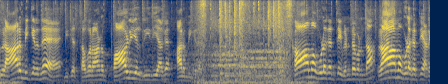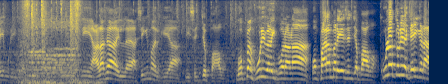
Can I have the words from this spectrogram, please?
இவர் ஆரம்பிக்கிறத மிக தவறான பாலியல் ரீதியாக ஆரம்பிக்கிறார். காம உலகத்தை வென்றவன் தான் ராம உலகத்தை அடைய முடியுங்கிற நீ அழகா இல்ல அசிங்கமா இருக்கியா? நீ செஞ்ச பாவம். உங்க ஒப்பன் கூலி வேலைக்கு போறானா உன் பரம்பரையே செஞ்ச பாவம். குலத்தொழில ஜெயிக்கடா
